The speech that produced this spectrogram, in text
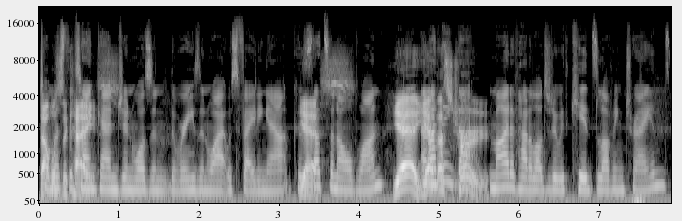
That Thomas was the Tank case. Engine wasn't the reason why it was fading out because Yes. that's an old one. Yeah, And yeah, I that's think true. That might have had a lot to do with kids loving trains,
